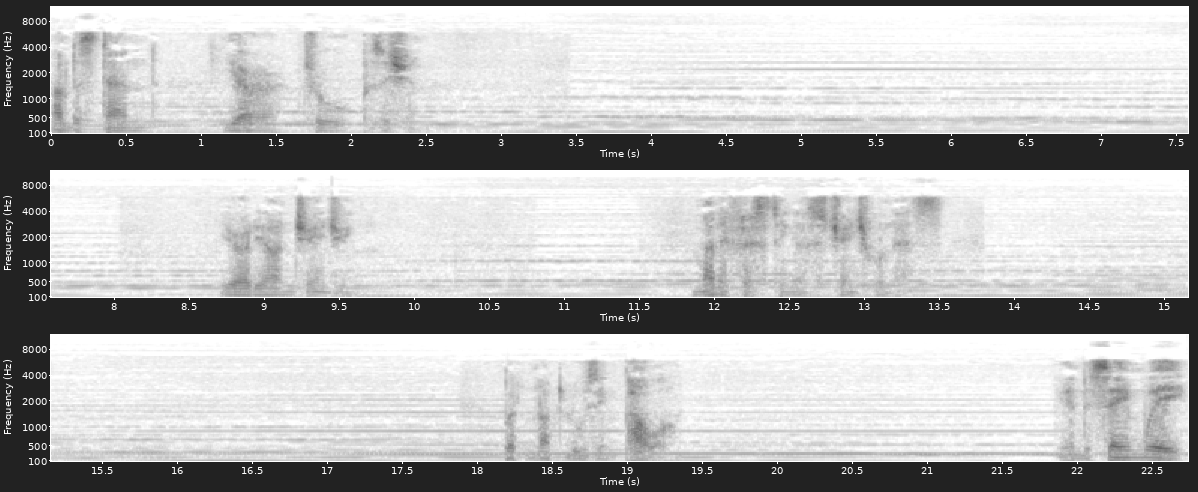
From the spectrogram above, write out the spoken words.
understand your true position. You are the unchanging, manifesting as changefulness, but not losing power in the same way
